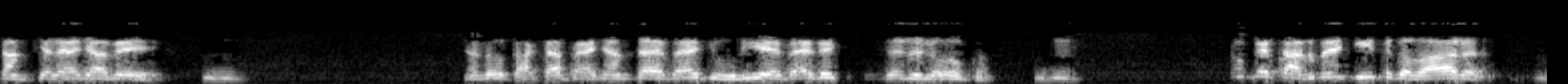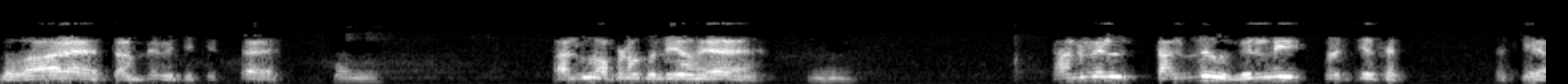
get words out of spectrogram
ਤਨ ਚਲਿਆ ਜਾਵੇ। ਜਦੋਂ ਘਾਟਾ ਪੈ ਜਾਂਦਾ ਹੈ ਬਹਿ ਝੂਰੀਏ ਬਹਿ ਕੇ ਝੂਰਦੇ ਨੇ ਲੋਕ। ਕਿਉਂਕਿ ਧਨ ਵਿੱਚ ਚੀਤ ਗਵਾਰ ਗਵਾਰ ਹੈ ਤਨ ਦੇ ਵਿੱਚ ਚਿੱਤ ਹੈ। ਹਾਂਜੀ। ਸਾਨੂੰ ਆਪਣਾ ਮੰਨਿਆ ਹੋਇਆ ਹੈ। ਤਨ ਵਿਲ ਤਨ ਵਿਰਲੀ ਸੱਚ ਸੱਚਿਆ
